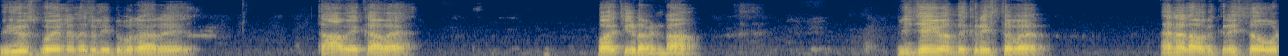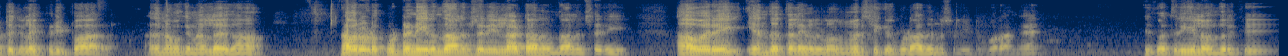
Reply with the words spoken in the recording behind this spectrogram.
பியூஷ் கோயல் என்ன சொல்லிட்டு போறாரு? தாவேக்காவை பகிச்சுக்கிட வேண்டாம். விஜய் வந்து கிறிஸ்தவர். அதனால அவர் கிறிஸ்தவ ஓட்டுகளை பிரிப்பார். அது நமக்கு நல்லதுதான். அவரோட கூட்டணி இருந்தாலும் சரி இல்லாட்டார் இருந்தாலும் சரி அவரை எந்த தலைவர்களும் விமர்சிக்க கூடாதுன்னு சொல்லிட்டு போறாங்க. இது பத்திரிகையில் வந்திருக்கு.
